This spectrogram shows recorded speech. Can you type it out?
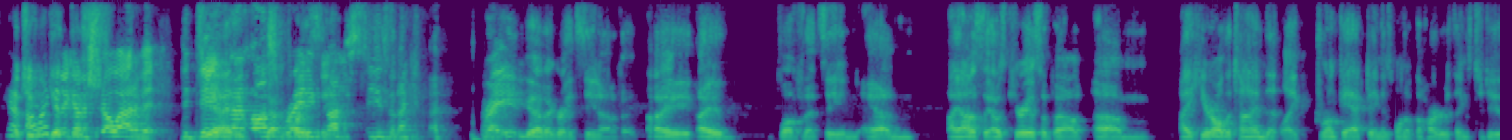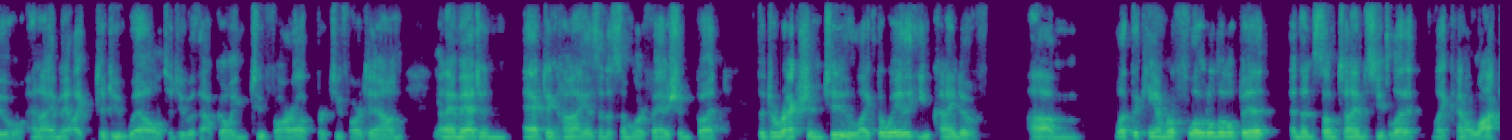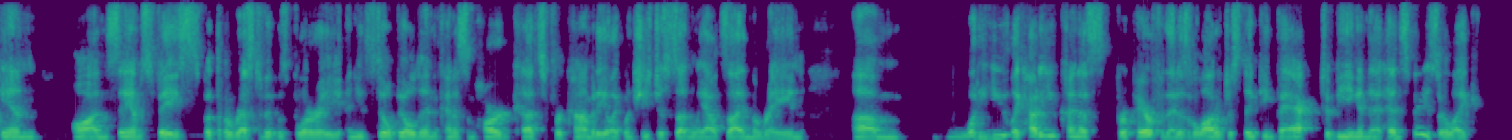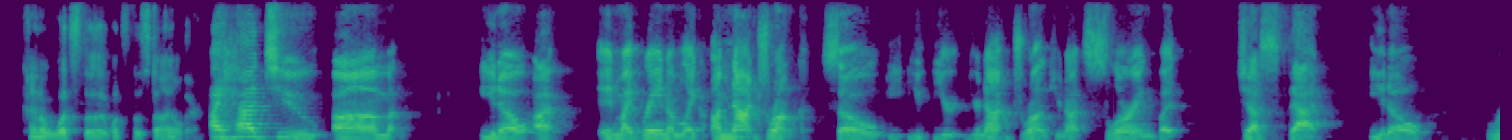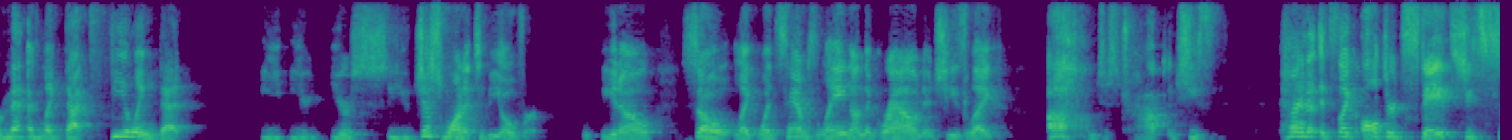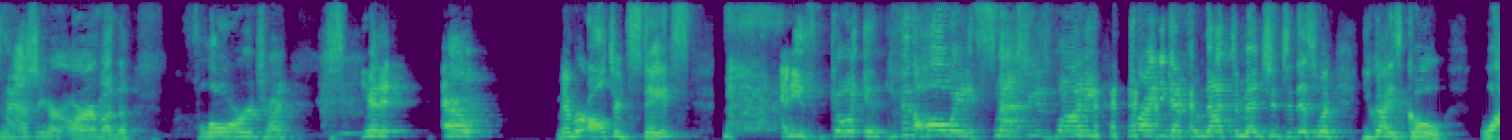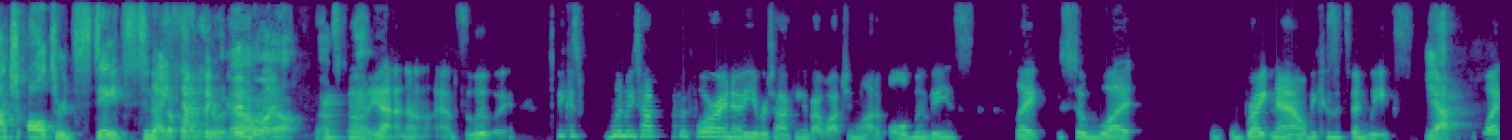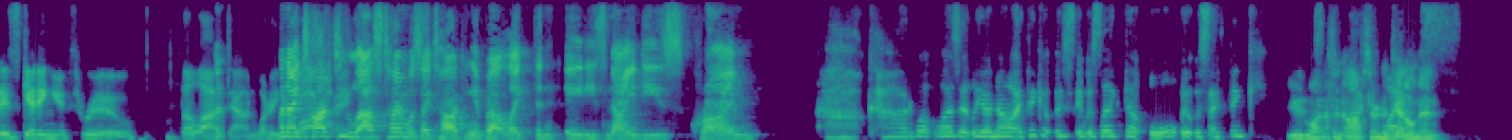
Yeah, But you I did get I got a show out of it. The day Yeah, that I lost got great writing scenes. last season, I got right. You got a great scene out of it. I I loved that scene, and I honestly I was curious about. Um, I hear all the time that like drunk acting is one of the harder things to do, and I meant like to do well, to do without going too far up or too far down. And I imagine acting high is in a similar fashion, but the direction too, like the way that you kind of um, let the camera float a little bit, and then sometimes you'd let it like kind of lock in on Sam's face, but the rest of it was blurry, and you'd still build in kind of some hard cuts for comedy, like when she's just suddenly outside in the rain. Um, what do you like? How do you kind of prepare for that? Is it a lot of just thinking back to being in that headspace, or like kind of what's the what's the style there? I had to, um, you know, I in my brain I'm like I'm not drunk, so you you're you're not drunk, you're not slurring, but just that, you know, remember like that feeling that you, you you're you just want it to be over, you know. So like when Sam's laying on the ground and she's like, "Oh, I'm just trapped," and she's kind of it's like altered states. She's smashing her arm on the floor, trying just get it out. Remember altered states? And he's going and he's in the hallway and he's smashing his body, trying to get from that dimension to this one. You guys go watch Altered States tonight. Definitely That's a do it good now, one. Yeah, that's Oh great. yeah, no, absolutely. Because when we talked before, I know you were talking about watching a lot of old movies. Like, so what right now, because it's been weeks, Yeah. what is getting you through the lockdown? What are you When I talked to you last time, was I talking about like the 80s, 90s crime? Oh God, what was it, Leo? No, I think it was it was like the old it was I think You'd was it watch an officer and and a gentleman.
